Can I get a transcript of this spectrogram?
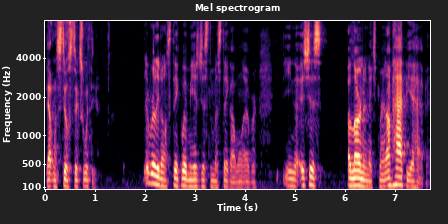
That one still sticks with you. It really don't stick with me. It's just a mistake I won't ever. You know, it's just a learning experience. I'm happy it happened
